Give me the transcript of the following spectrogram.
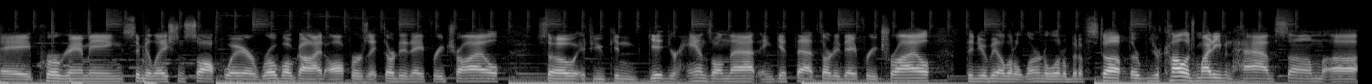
a programming simulation software. RoboGuide offers a 30-day free trial. So if you can get your hands on that and get that 30-day free trial, then you'll be able to learn a little bit of stuff. your college might even have some uh,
